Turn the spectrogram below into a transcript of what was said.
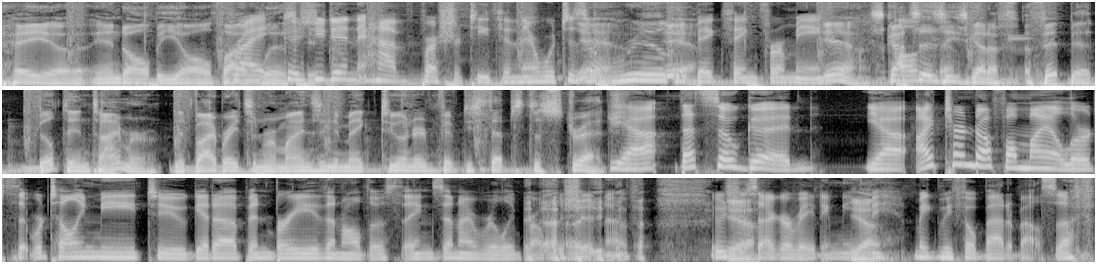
hey uh, end all be all five Right, list. because you didn't have brush your teeth in there, which is Yeah, a really yeah. big thing for me. Yeah, Scott says he's got a, a Fitbit built-in timer that vibrates and reminds him to make 250 steps to stretch. Yeah, that's so good. Yeah, I turned off all my alerts that were telling me to get up and breathe and all those things, and I really probably shouldn't have. It was Yeah. just aggravating me, Yeah. ma- make me feel bad about stuff.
